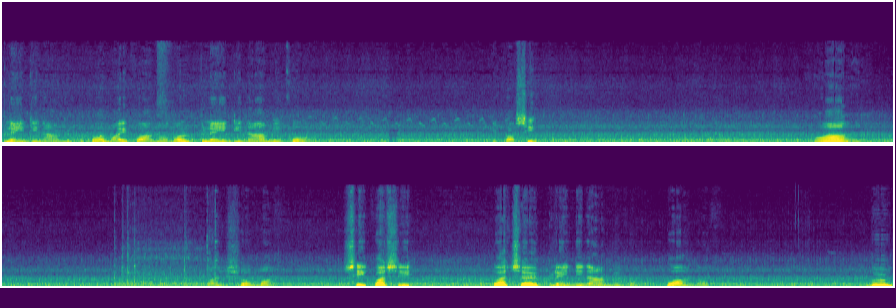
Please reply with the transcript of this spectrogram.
plane dinamico. Come mai qua non ho il plane dinamico? E qua sì. Qua. Ma insomma. Sì qua sì. Qua c'è il plane dinamico. Qua no. Buh.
